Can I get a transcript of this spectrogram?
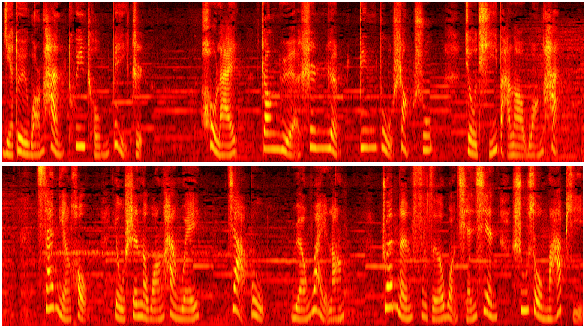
也对王翰推崇备至。后来，张悦升任兵部尚书，就提拔了王翰。三年后，又升了王翰为驾部。员外郎，专门负责往前线输送马匹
